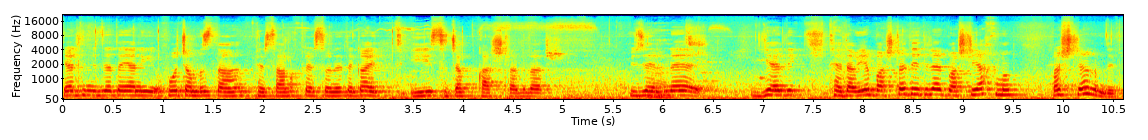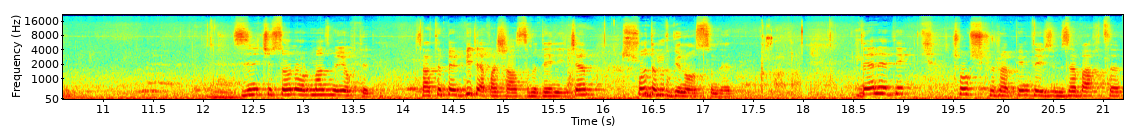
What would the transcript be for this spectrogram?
Geldiğimizde de yani hocamız da, sağlık personeli de gayet iyi, sıcak karşıladılar. Üzerine geldik, tedaviye başla dediler, başlayak mı? Başlayalım dedim. Sizin için sorun olmaz mı? Yok dedim. Zaten ben bir defa şansımı deneyeceğim. O da bugün olsun dedim. Denedik. Çok şükür Rabbim de yüzümüze baktı.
